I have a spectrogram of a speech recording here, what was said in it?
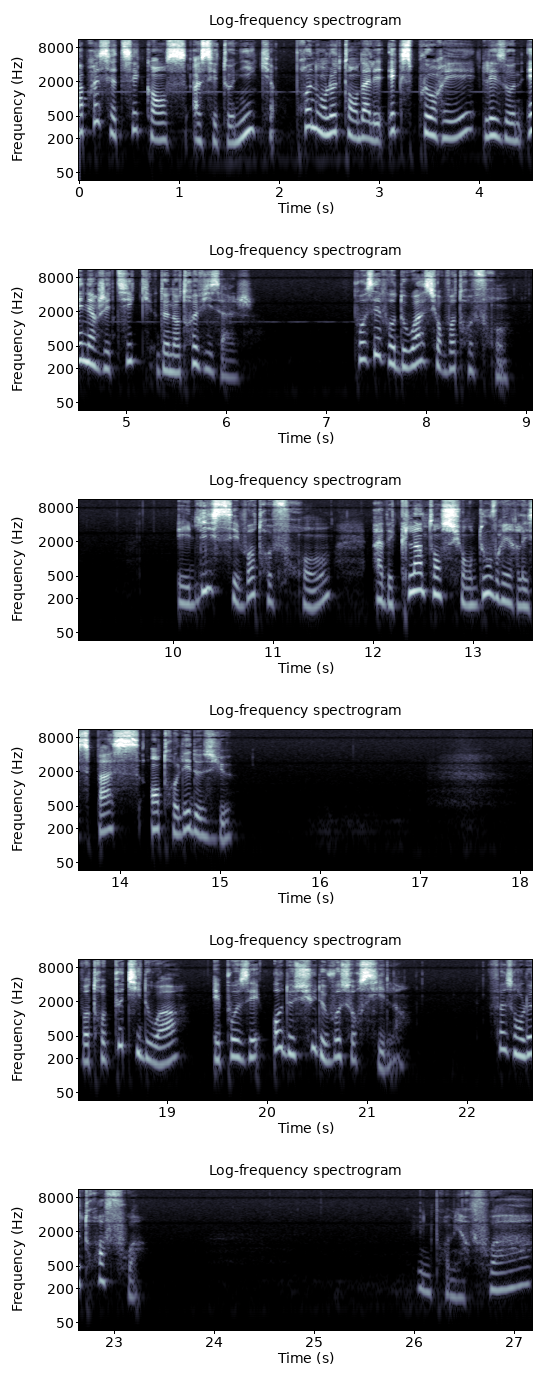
Après cette séquence acétonique, prenons le temps d'aller explorer les zones énergétiques de notre visage. Posez vos doigts sur votre front et lissez votre front avec l'intention d'ouvrir l'espace entre les deux yeux. Votre petit doigt est posé au-dessus de vos sourcils. Faisons-le trois fois. Une première fois.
